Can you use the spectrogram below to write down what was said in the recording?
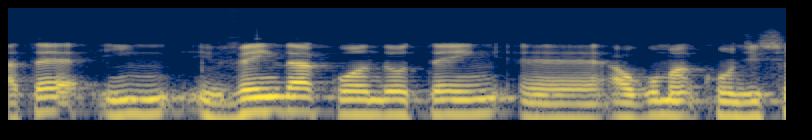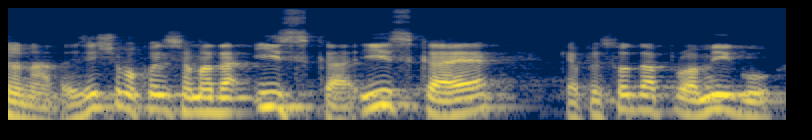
até em, venda quando tem é, alguma condicionada. Existe uma coisa chamada isca. Isca é que a pessoa dá para o amigo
